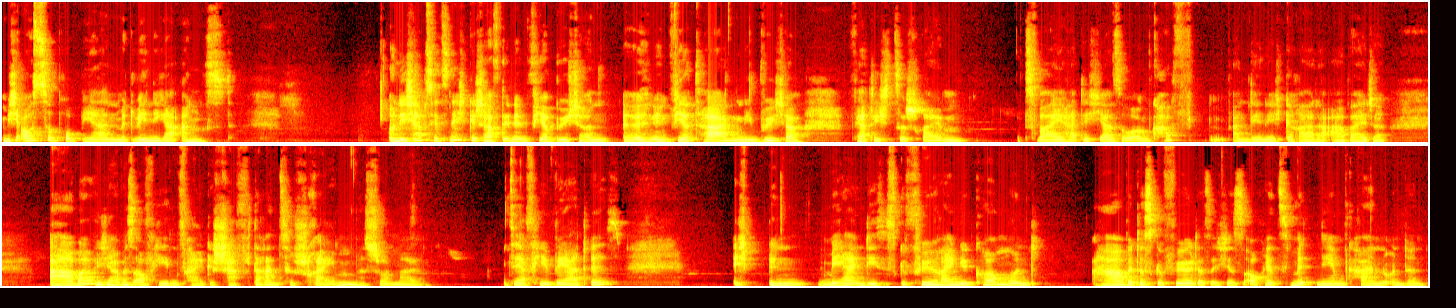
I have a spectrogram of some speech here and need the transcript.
mich auszuprobieren mit weniger Angst und ich habe es jetzt nicht geschafft, in den vier Büchern, äh, in den vier Tagen die Bücher fertig zu schreiben. Zwei hatte ich ja so im Kopf, an denen ich gerade arbeite. Aber ich habe es auf jeden Fall geschafft, daran zu schreiben, was schon mal sehr viel wert ist. Ich bin mehr in dieses Gefühl reingekommen und habe das Gefühl, dass ich es auch jetzt mitnehmen kann und dann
